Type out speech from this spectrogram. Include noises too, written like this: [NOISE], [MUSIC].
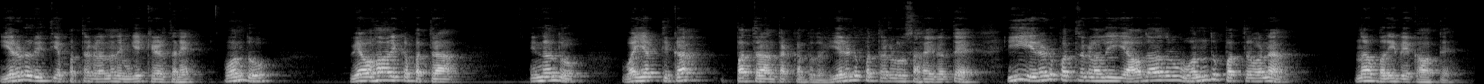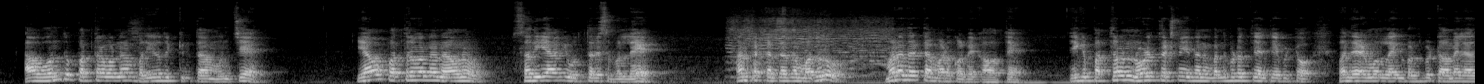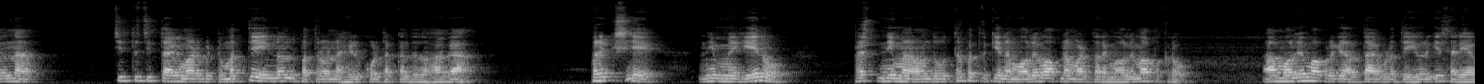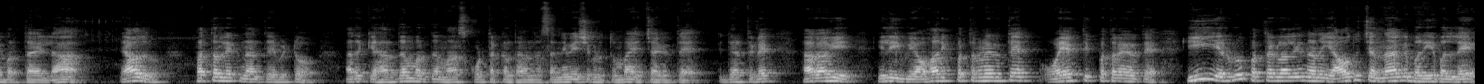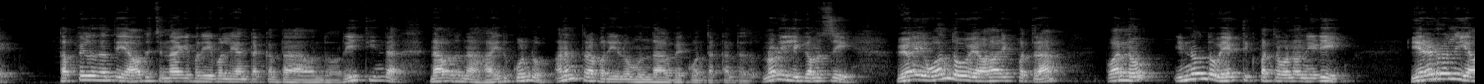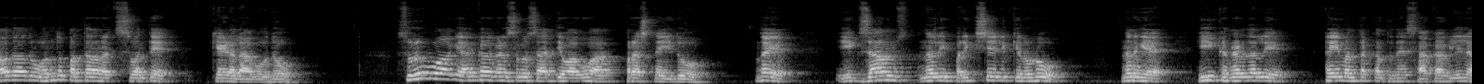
ಎರಡು ರೀತಿಯ ಪತ್ರಗಳನ್ನು ನಿಮಗೆ ಕೇಳ್ತಾನೆ. ಒಂದು ವ್ಯಾವಹಾರಿಕ ಪತ್ರ, ಇನ್ನೊಂದು ವೈಯಕ್ತಿಕ ಪತ್ರ ಅಂತಕ್ಕಂಥದ್ದು. ಎರಡು ಪತ್ರಗಳು ಸಹ ಇರುತ್ತೆ. ಈ ಎರಡು ಪತ್ರಗಳಲ್ಲಿ ಯಾವುದಾದ್ರೂ ಒಂದು ಪತ್ರವನ್ನು ನಾವು ಬರೀಬೇಕಾಗುತ್ತೆ. ಆ ಒಂದು ಪತ್ರವನ್ನು ಬರೆಯೋದಕ್ಕಿಂತ ಮುಂಚೆ ಯಾವ ಪತ್ರವನ್ನು ನಾನು ಸರಿಯಾಗಿ ಉತ್ತರಿಸಬಲ್ಲೆ? ಅಂತಕ್ಕಂಥದ್ದು ಮೊದಲು ಮನದಟ್ಟ ಮಾಡ್ಕೊಳ್ಬೇಕಾಗುತ್ತೆ. ಈಗ ಪತ್ರವನ್ನು ನೋಡಿದ ತಕ್ಷಣ ಇದು ನನಗೆ ಬಂದುಬಿಡುತ್ತೆ ಅಂತ ಹೇಳ್ಬಿಟ್ಟು ಒಂದೆರಡು ಮೂರು ಲೈನ್ ಬರೆದ್ಬಿಟ್ಟು ಆಮೇಲೆ ಅದನ್ನು ಚಿತ್ತು ಚಿತ್ತಾಗಿ ಮಾಡಿಬಿಟ್ಟು ಮತ್ತೆ ಇನ್ನೊಂದು ಪತ್ರವನ್ನು ಹೇಳ್ಕೊಳ್ತಕ್ಕಂಥದ್ದು ಆಗ ಪರೀಕ್ಷೆ ನಿಮಗೇನು ಏನು ಪ್ರಶ್, ನಿಮ್ಮ ಒಂದು ಉತ್ತರ ಪತ್ರಿಕೆಯನ್ನು ಮೌಲ್ಯಮಾಪನ ಮಾಡ್ತಾರೆ ಮೌಲ್ಯಮಾಪಕರು. ಆ ಮೌಲ್ಯಮಾಪಕರಿಗೆ ಅರ್ಥ ಆಗಿಬಿಡುತ್ತೆ, ಇವರಿಗೆ ಸರಿಯಾಗಿ ಬರ್ತಾ ಇಲ್ಲ. ಯಾವುದು? ಪತ್ರಲೇಖನ ಅಂತ ಹೇಳ್ಬಿಟ್ಟು ಅದಕ್ಕೆ ಅರ್ಧಂಬರ್ಧ ಮಾರ್ಕ್ಸ್ ಕೊಡ್ತಕ್ಕಂತಹ ಒಂದು ಸನ್ನಿವೇಶಗಳು ತುಂಬ ಹೆಚ್ಚಾಗಿರುತ್ತೆ. ವಿದ್ಯಾರ್ಥಿಗಳೇ, ಹಾಗಾಗಿ ಇಲ್ಲಿ ವ್ಯಾವಹಾರಿಕ ಪತ್ರನೇ ಇರುತ್ತೆ, ವೈಯಕ್ತಿಕ ಪತ್ರನೇ ಇರುತ್ತೆ. ಈ ಎರಡೂ ಪತ್ರಗಳಲ್ಲಿ ನಾನು ಯಾವುದು ಚೆನ್ನಾಗಿ ಬರೆಯಬಲ್ಲೆ? ತಪ್ಪಿಲ್ಲದಂತೆ ಯಾವುದು ಚೆನ್ನಾಗಿ ಬರೆಯಬಲ್ಲೆ ಅಂತಕ್ಕಂಥ ಒಂದು ರೀತಿಯಿಂದ ನಾವು ಅದನ್ನು ಆಯ್ದುಕೊಂಡು ಅನಂತರ ಬರೆಯಲು ಮುಂದಾಗಬೇಕು ಅಂತಕ್ಕಂಥದ್ದು. ನೋಡಿ, ಇಲ್ಲಿ ಗಮನಿಸಿ. ಒಂದು ವ್ಯಾವಹಾರಿಕ ಪತ್ರವನ್ನು ಇನ್ನೊಂದು ವೈಯಕ್ತಿಕ ಪತ್ರವನ್ನು ನೀಡಿ, ಎರಡರಲ್ಲಿ ಯಾವುದಾದ್ರೂ ಒಂದು ಪತ್ರ ರಚಿಸುವಂತೆ ಕೇಳಲಾಗುವುದು. ಸುಲಭವಾಗಿ ಅಂಕ ಗಳಿಸಲು ಸಾಧ್ಯವಾಗುವ ಪ್ರಶ್ನೆ ಇದು. ಅಂದರೆ ಎಕ್ಸಾಮ್ಸ್ನಲ್ಲಿ ಪರೀಕ್ಷೆಯಲ್ಲಿ ಕೆಲವರು ನನಗೆ ಈ ಕನ್ನಡದಲ್ಲಿ ಟೈಮ್ ಅಂತಕ್ಕಂಥದ್ದೇ ಸಾಕಾಗಲಿಲ್ಲ.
